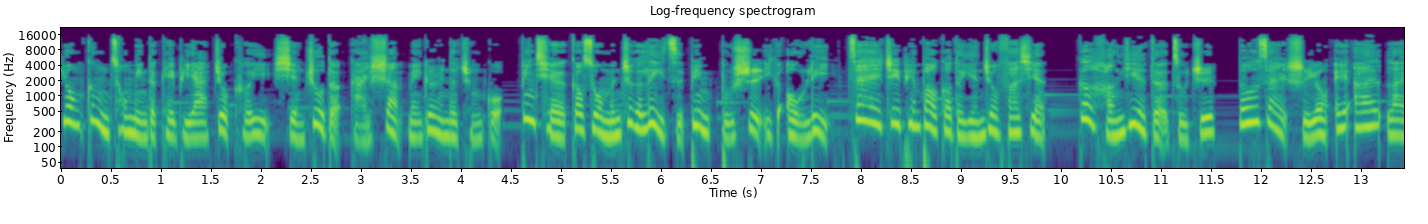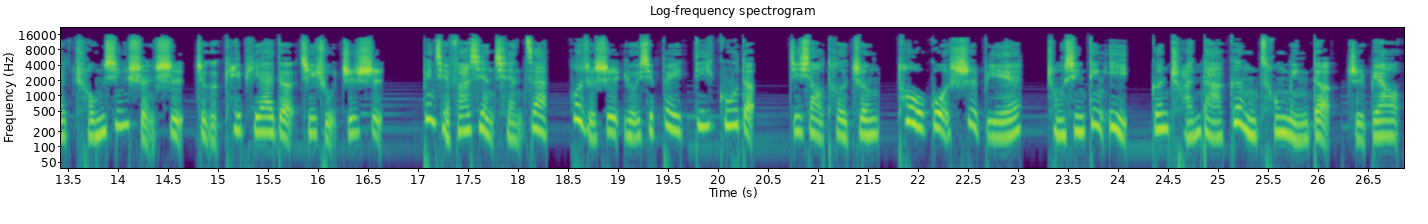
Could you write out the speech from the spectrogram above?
用更聪明的 KPI 就可以显著地改善每个人的成果，并且告诉我们这个例子并不是一个偶例。在这篇报告的研究发现，各行业的组织都在使用 AI 来重新审视这个 KPI 的基础知识，并且发现潜在。或者是有一些被低估的绩效特征，透过识别重新定义跟传达更聪明的指标，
